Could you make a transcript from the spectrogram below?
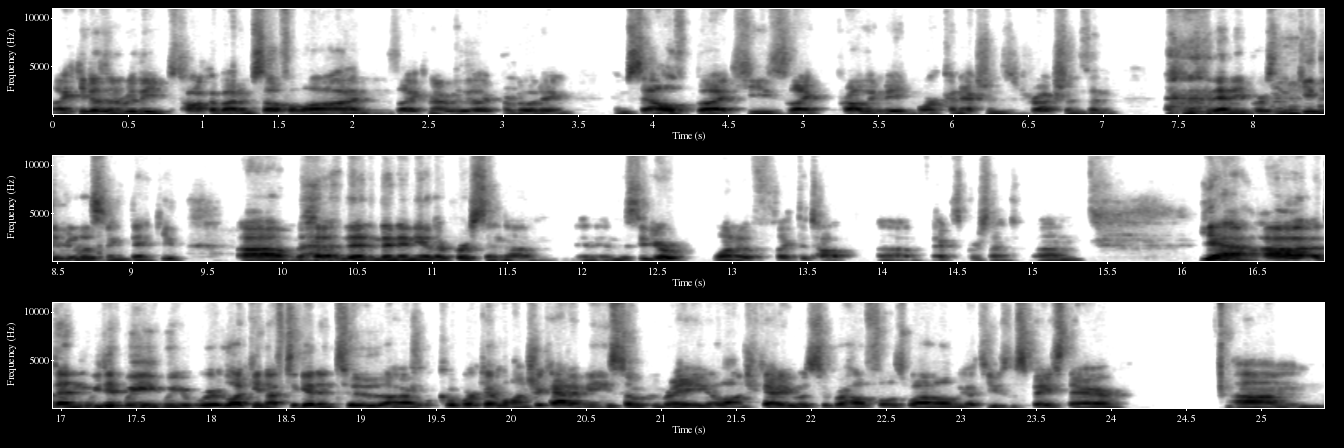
like he doesn't really talk about himself a lot and like not really like promoting himself, but he's like probably made more connections, and introductions than, than any person. Keith, if you're listening, thank you. Um, than, than any other person um, in, in, the city or one of like the top uh, X percent. Um, yeah, uh, then we did, we, we were lucky enough to get into uh, work at Launch Academy. So Ray Launch Academy was super helpful as well. We got to use the space there. Um,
